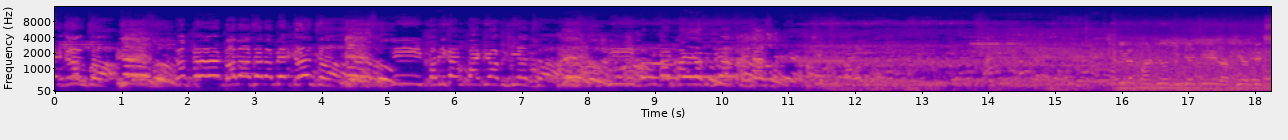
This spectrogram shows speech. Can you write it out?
आंबेडकरांचा. डॉक्टर बाबासाहेब आंबेडकरांचा. रिपब्लिकन पार्टी ऑफ इंडियाचा. रिपब्लिकन पार्टी ऑफ इंडियाचा. रिपब्लिकन पार्टी ऑफ इंडियाचे राष्ट्रीय अध्यक्ष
